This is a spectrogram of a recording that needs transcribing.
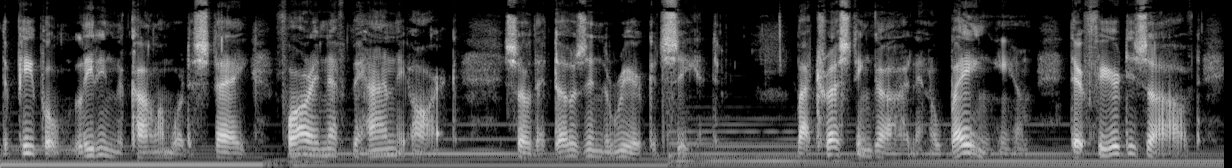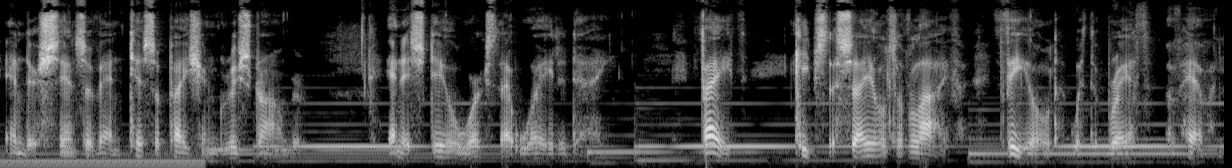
The people leading the column were to stay far enough behind the ark so that those in the rear could see it. By trusting God and obeying Him, their fear dissolved and their sense of anticipation grew stronger. And it still works that way today. Faith keeps the sails of life filled with the breath of heaven.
